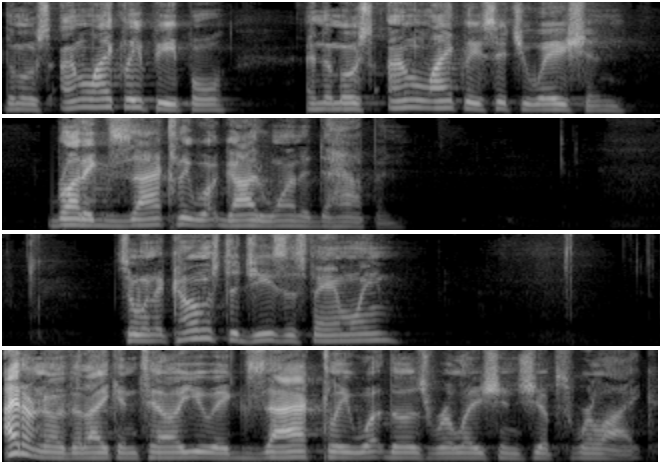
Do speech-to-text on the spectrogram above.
The most unlikely people and the most unlikely situation brought exactly what God wanted to happen. So when it comes to Jesus' family, I don't know that I can tell you exactly what those relationships were like.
